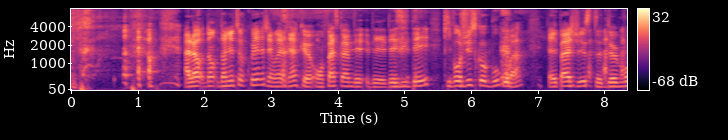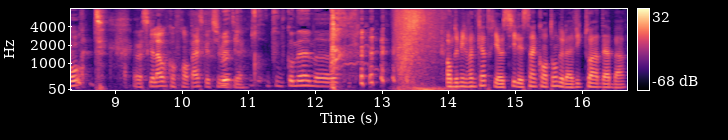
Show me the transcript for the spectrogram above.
Alors, dans, dans Newton Queer, j'aimerais bien qu'on fasse quand même des, des, des idées qui vont jusqu'au bout, quoi. Et pas juste deux mots. Parce que là, on comprend pas ce que tu veux dire. quand même. euh, En 2024, il y a aussi les 50 ans de la victoire d'ABBA.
